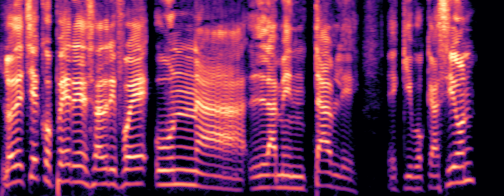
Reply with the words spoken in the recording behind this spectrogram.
Lo de Checo Pérez, Adri, fue una lamentable equivocación.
